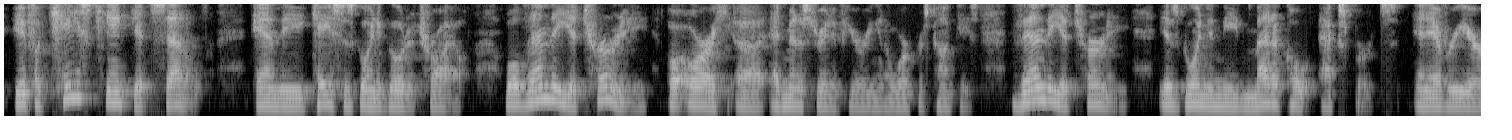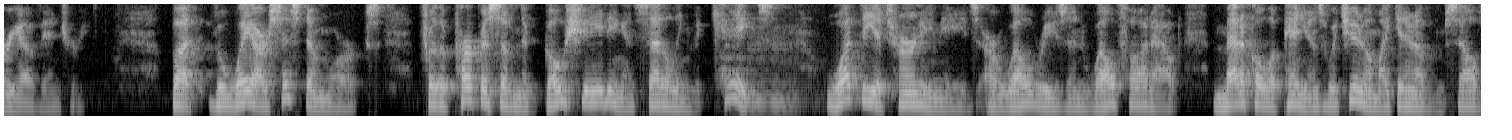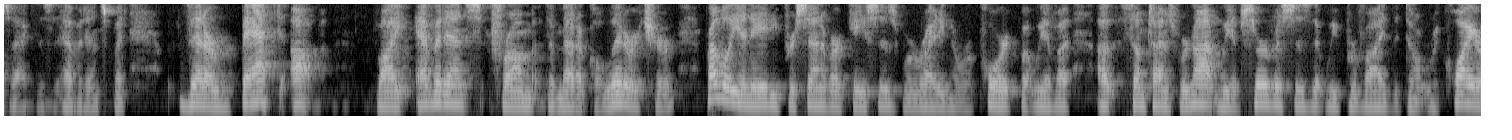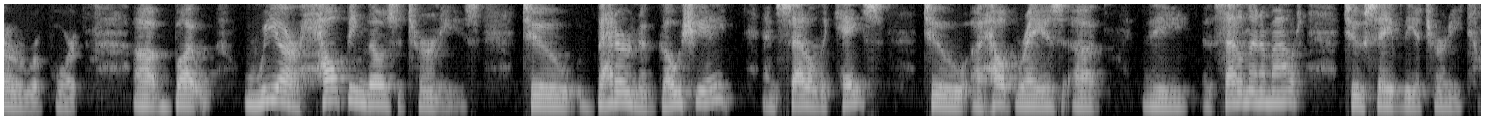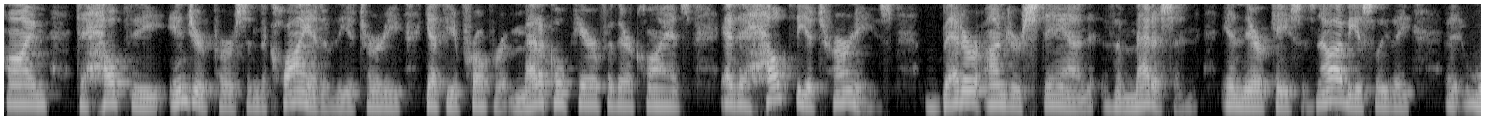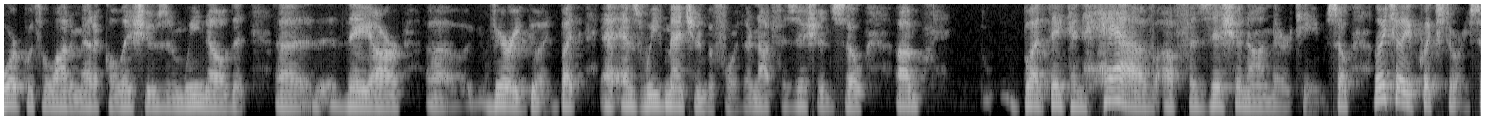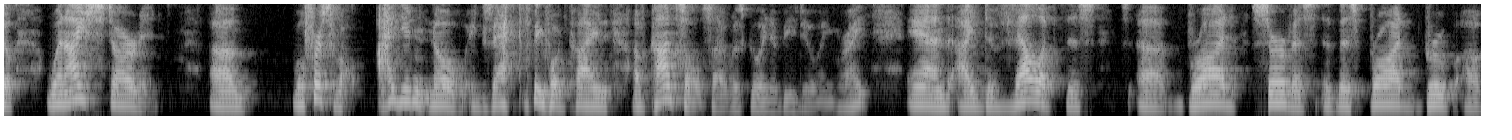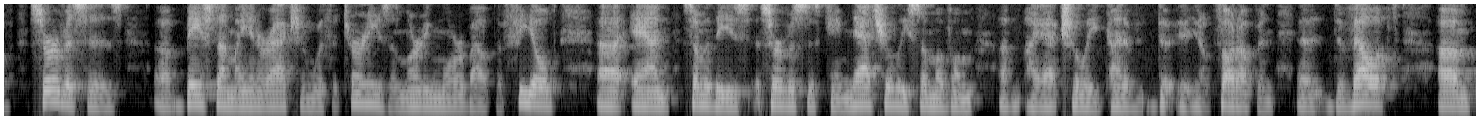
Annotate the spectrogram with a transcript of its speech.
if a case can't get settled and the case is going to go to trial, well, then the attorney or, or uh, administrative hearing in a workers' comp case, then the attorney is going to need medical experts in every area of injury. But the way our system works, for the purpose of negotiating and settling the case, mm. What the attorney needs are well reasoned, well thought out medical opinions, which you know might in and of themselves act as evidence, but that are backed up by evidence from the medical literature. Probably in 80% of our cases, we're writing a report, but we have a, a sometimes we're not. We have services that we provide that don't require a report. Uh, but we are helping those attorneys to better negotiate and settle the case, to uh, help raise uh, the settlement amount, to save the attorney time, to help the injured person, the client of the attorney, get the appropriate medical care for their clients, and to help the attorneys better understand the medicine in their cases. Now, obviously, they work with a lot of medical issues, and we know that uh, they are uh, very good. But as we've mentioned before, they're not physicians. So, um, but they can have a physician on their team. So let me tell you a quick story. So when I started, um, well, first of all, I didn't know exactly what kind of consults I was going to be doing, right? And I developed this uh, broad service, this broad group of services uh, based on my interaction with attorneys and learning more about the field. Uh, and some of these services came naturally. Some of them um, I actually kind of you know thought up and uh, developed. Um,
